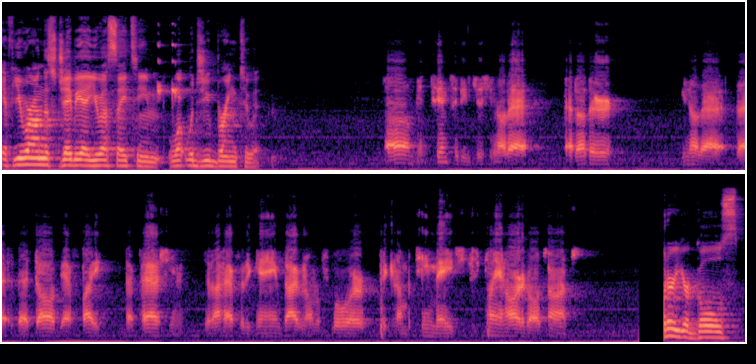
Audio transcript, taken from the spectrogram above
If you were on this JBA USA team, what would you bring to it? Um, intensity, just you know that that other, you know that that that dog, that fight, that passion that I have for the game, diving on the floor, picking up my teammates, just playing hard at all times. What are your goals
